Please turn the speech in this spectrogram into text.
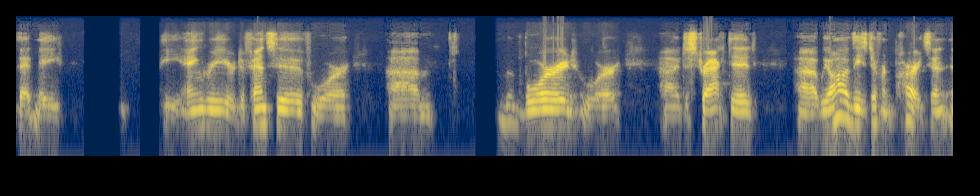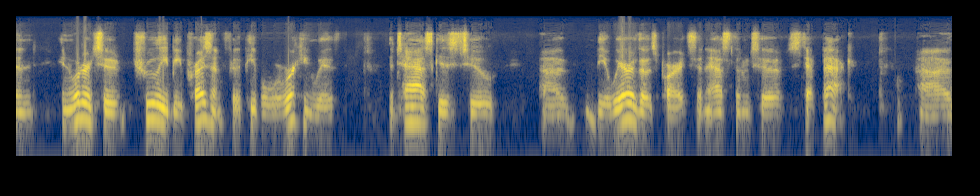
that may be angry or defensive or um, bored or uh, distracted. Uh, we all have these different parts, and, and in order to truly be present for the people we're working with, the task is to uh, be aware of those parts and ask them to step back, uh,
